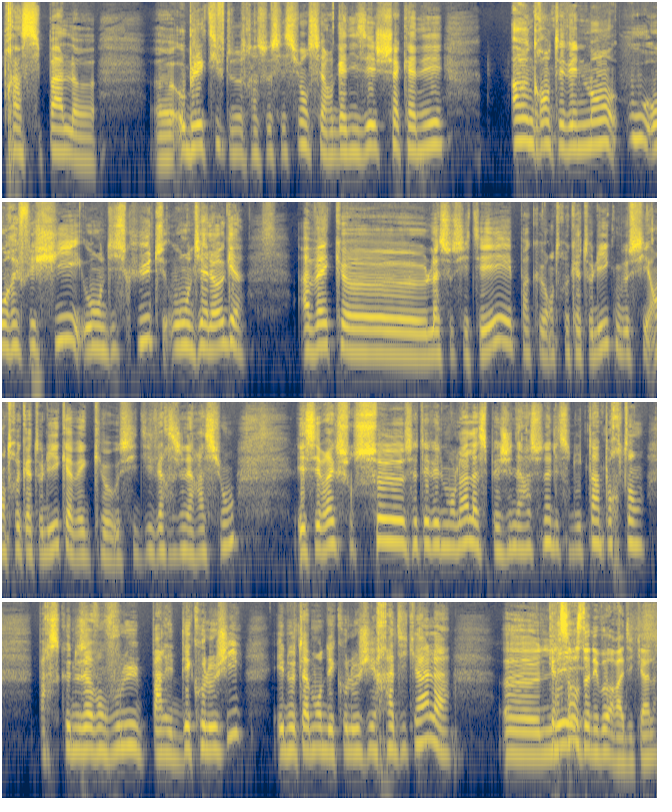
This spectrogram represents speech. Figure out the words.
principal euh, objectif de notre association. C'est organiser chaque année un grand événement où on réfléchit, où on discute, où on dialogue avec euh, la société, pas que entre catholiques, mais aussi entre catholiques, avec euh, aussi diverses générations. Et c'est vrai que sur ce, cet événement-là, l'aspect générationnel est sans doute important parce que nous avons voulu parler d'écologie et notamment d'écologie radicale. Euh, Quel sens donnez-vous à radical?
